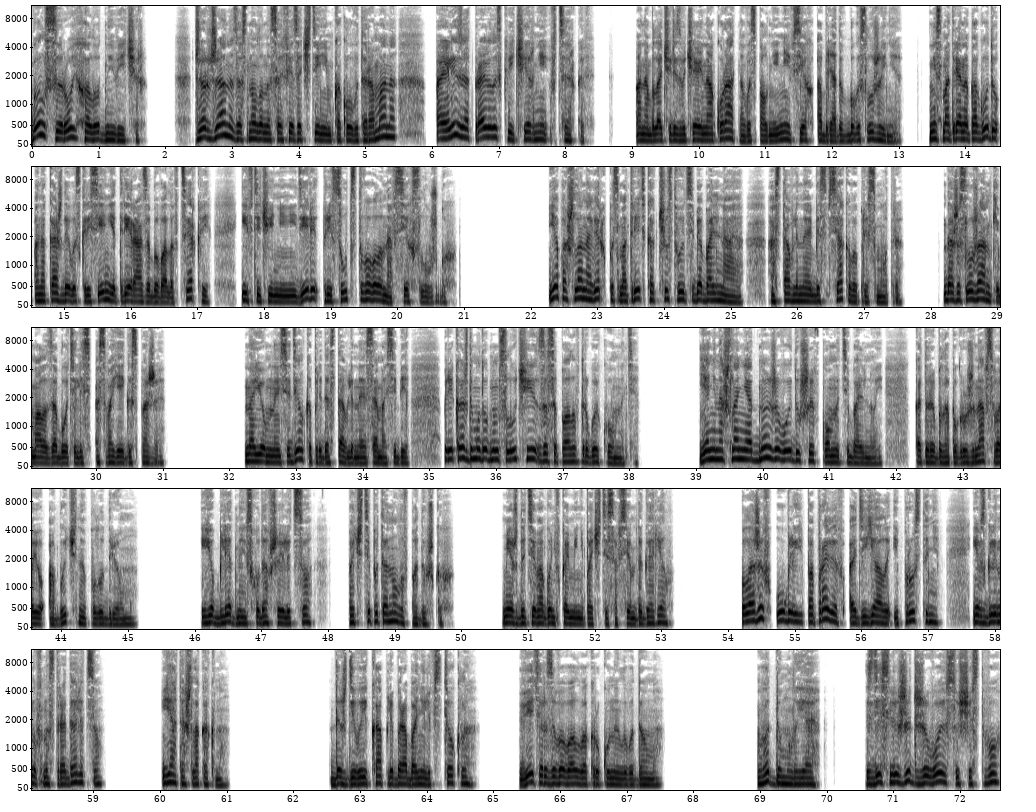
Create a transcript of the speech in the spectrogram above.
Был сырой, холодный вечер. Джорджана заснула на софе за чтением какого-то романа, а Элиза отправилась к вечерней в церковь. Она была чрезвычайно аккуратна в исполнении всех обрядов богослужения. Несмотря на погоду, она каждое воскресенье три раза бывала в церкви и в течение недели присутствовала на всех службах. Я пошла наверх посмотреть, как чувствует себя больная, оставленная без всякого присмотра. Даже служанки мало заботились о своей госпоже. Наемная сиделка, предоставленная сама себе, при каждом удобном случае засыпала в другой комнате. Я не нашла ни одной живой души в комнате больной, которая была погружена в свою обычную полудрему. Ее бледное исхудавшее лицо почти потонуло в подушках. Между тем огонь в камине почти совсем догорел. Положив угли, поправив одеяло и простыни и взглянув на страдалицу, я отошла к окну. Дождевые капли барабанили в стекла, ветер завывал вокруг унылого дома. Вот, думала я, здесь лежит живое существо,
